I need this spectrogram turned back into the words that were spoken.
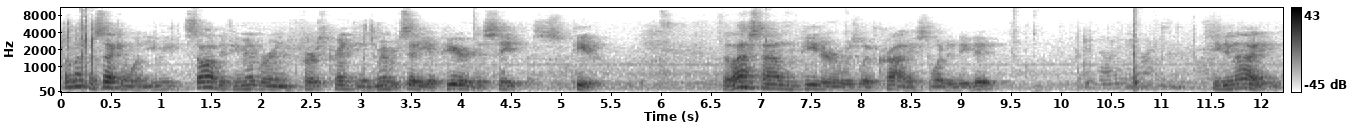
What about the second one? You saw it if you remember in 1 Corinthians. Remember it said he appeared to Cephas, Peter. The last time Peter was with Christ, what did he do? He denied him.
